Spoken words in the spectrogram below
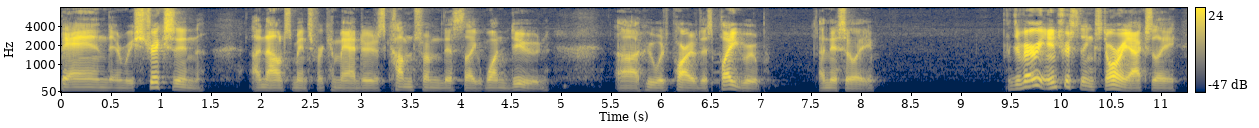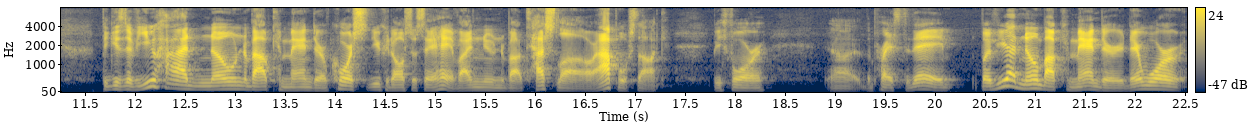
ban and restriction announcements for commanders comes from this like one dude uh, who was part of this play group initially. It's a very interesting story, actually, because if you had known about Commander, of course, you could also say, hey, if I knew about Tesla or Apple stock, before uh, the price today. But if you had known about Commander, there were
